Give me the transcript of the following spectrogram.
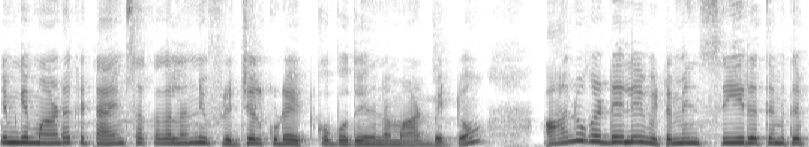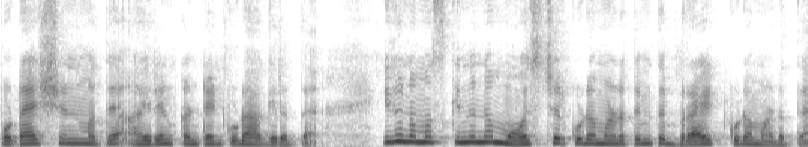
ನಿಮಗೆ ಮಾಡೋಕ್ಕೆ ಟೈಮ್ ಸಾಕಾಗಲ್ಲ, ನೀವು ಫ್ರಿಜ್ಜಲ್ಲಿ ಕೂಡ ಇಟ್ಕೋಬೋದು ಇದನ್ನು ಮಾಡಿಬಿಟ್ಟು. ಆಲೂಗಡ್ಡೆಯಲ್ಲಿ ವಿಟಮಿನ್ ಸಿ ಇರುತ್ತೆ ಮತ್ತು ಪೊಟ್ಯಾಷಿಯಮ್ ಮತ್ತು ಐರನ್ ಕಂಟೆಂಟ್ ಕೂಡ ಆಗಿರುತ್ತೆ. ಇದು ನಮ್ಮ ಸ್ಕಿನ್ನನ್ನು ಮಾಯ್ಶ್ಚರ್ ಕೂಡ ಮಾಡುತ್ತೆ ಮತ್ತು ಬ್ರೈಟ್ ಕೂಡ ಮಾಡುತ್ತೆ.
